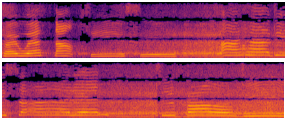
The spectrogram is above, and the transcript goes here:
Pray without ceasing. I had decided to follow Jesus.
